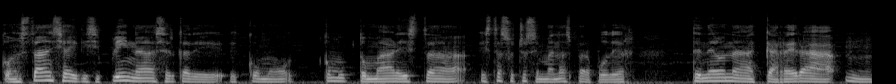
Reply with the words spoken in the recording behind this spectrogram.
constancia y disciplina, acerca de, cómo, cómo tomar esta, estas ocho semanas para poder tener una carrera mmm,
